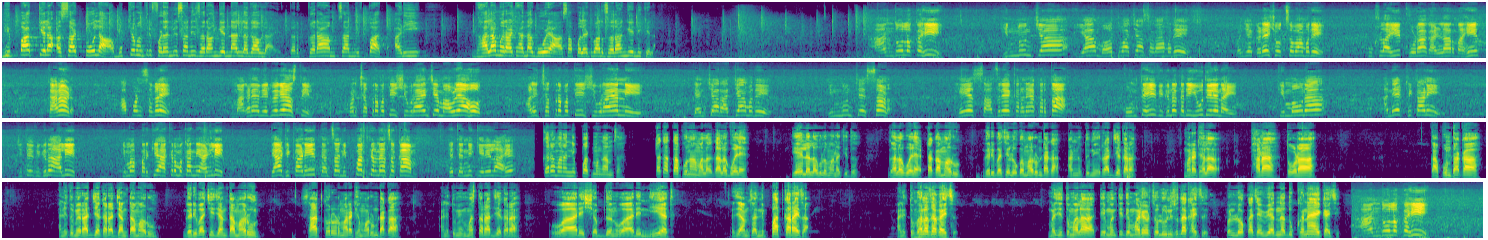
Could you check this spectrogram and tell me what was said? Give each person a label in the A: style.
A: निप्पात केला असा टोला मुख्यमंत्री फडणवीसांनी जरांगेंना लगावलाय. तर करा आमचा निपात आणि घाला मराठ्यांना गोळ्या असा पलटवार जरांगेंनी केला.
B: आंदोलकही हिंदूंच्या या महत्त्वाच्या सणामध्ये म्हणजे गणेशोत्सवामध्ये कुठलाही खोडा घालणार नाहीत. कारण आपण सगळे मागण्या वेगवेगळ्या असतील पण छत्रपती शिवरायांचे मावळे आहोत. आणि छत्रपती शिवरायांनी त्यांच्या राज्यामध्ये हिंदूंचे सण हे साजरे करण्याकरता कोणतेही विघ्न कधी येऊ दिले नाही. किंबहुना अनेक ठिकाणी जिथे विघ्न आलीत किंवा परकीय आक्रमकांनी आणलीत त्या ठिकाणी त्यांचा निपात करण्याचं काम हे त्यांनी केलेलं आहे.
C: करा म्हणा निप्पात मग आमचा. टाका कापून आम्हाला घाला गोळ्या. यायला लागलो म्हणा तिथं. घाला गोळ्या टाका मारून. गरिबाचे लोक मारून टाका आणि तुम्ही राज्य करा. मराठ्याला फाडा तोडा कापून टाका आणि तुम्ही राज्य करा जनता मारून. गरिबाची जनता मारून. सात करोड मराठी मारून टाका आणि तुम्ही मस्त राज्य करा. वारे शब्दन वारे नियत. म्हणजे आमचा निपात करायचा. आणि तुम्हाला जगायचं. म्हणजे तुम्हाला ते म्हणते ते माढ्यावरचं लोणी सुद्धा खायचं. पण लोकांच्या वेदना दुःख नाही ऐकायचे.
B: आंदोलकही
